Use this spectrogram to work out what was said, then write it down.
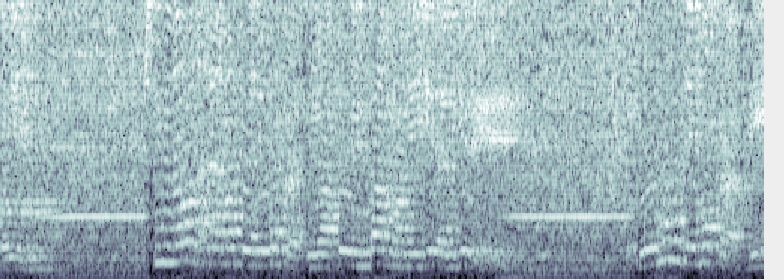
wenyewe si mnaona haya mambo ya demokrasi na wapeni mfano wa nigeria nigeria through democracy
